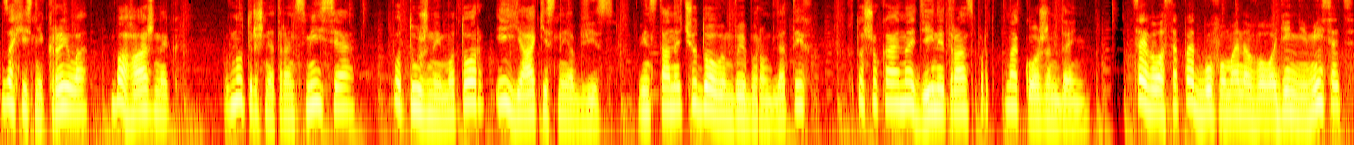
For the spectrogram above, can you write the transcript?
захисні крила, багажник, внутрішня трансмісія, потужний мотор і якісний обвіз. Він стане чудовим вибором для тих, хто шукає надійний транспорт на кожен день. Цей велосипед був у мене в володінні місяць,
